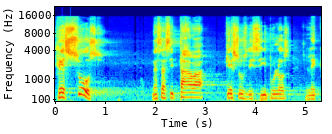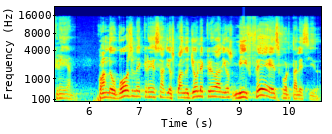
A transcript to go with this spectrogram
Jesús necesitaba que sus discípulos le crean. Cuando vos le crees a Dios, cuando yo le creo a Dios, mi fe es fortalecida.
